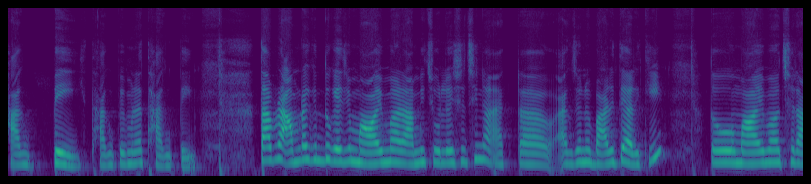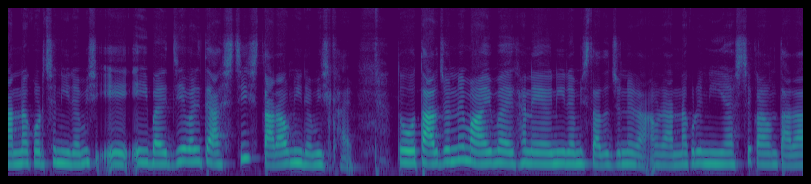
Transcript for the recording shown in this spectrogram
থাকবেই, থাকবে মানে থাকবেই। তারপরে আমরা কিন্তু এই যে মাওয়াইমার আমি চলে এসেছি না একটা, একজনের বাড়িতে আর কি। তো হচ্ছে রান্না করছে নিরামিষ। এই বাড়ি, যে বাড়িতে আসছিস তারাও নিরামিষ খায়। তো তার জন্যে মাইমা এখানে নিরামিষ তাদের জন্য রান্না করে নিয়ে আসছে কারণ তারা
